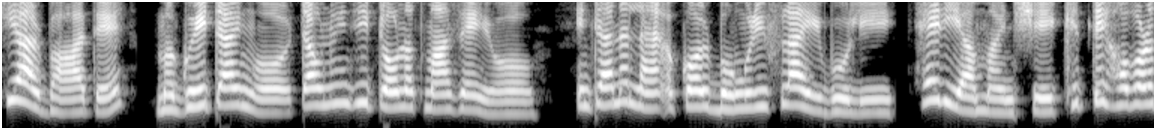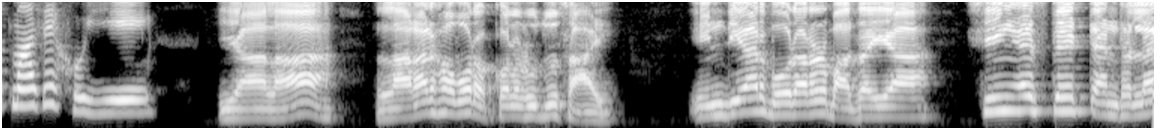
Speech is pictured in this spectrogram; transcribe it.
হিয়াৰ বাদে মগুই টাইঙৰ টাউনিজি টনত মাজেয় ইণ্টাৰনেট লাইন অকল বঙুৰি ফ্লাই বুলি হেৰিয়া মানছে খেতি খবৰত মাজে হৈয়ে ইয়ালা লারার খবর অকল রুজু চাই ইন্ডিয়ার বর্ডারের বাজাইয়া সিং এস্টেট টেন্থলে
